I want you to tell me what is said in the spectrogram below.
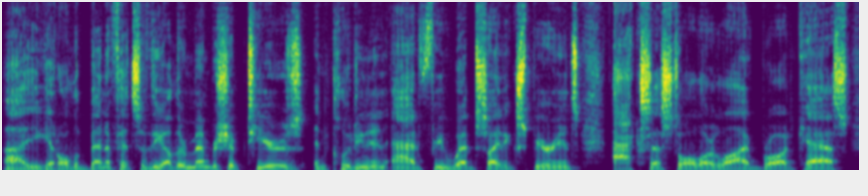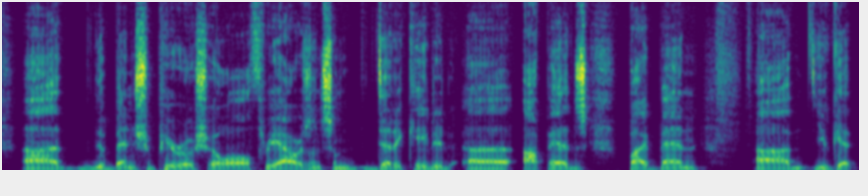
Uh, you get all the benefits of the other membership tiers, including an ad free website experience, access to all our live broadcasts, uh, the Ben Shapiro show, all three hours, and some dedicated uh, op eds by Ben. Uh, you get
